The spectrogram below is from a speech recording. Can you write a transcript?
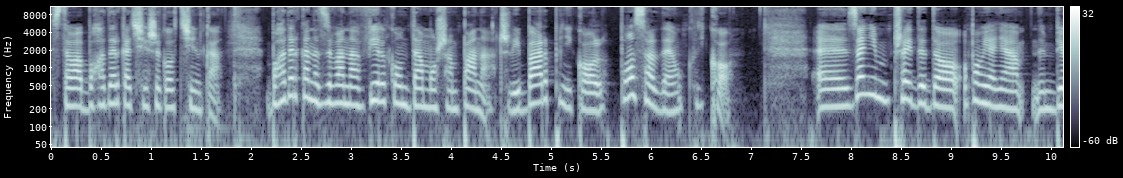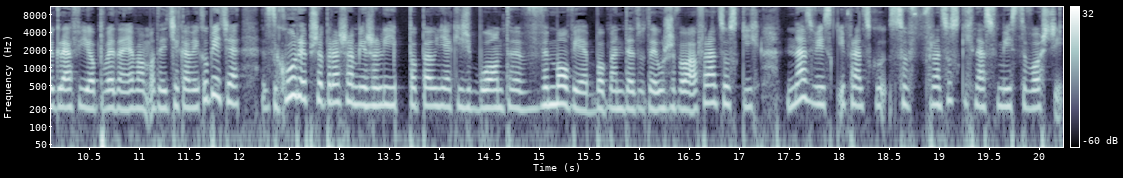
stała bohaterka dzisiejszego odcinka. Bohaterka nazywana Wielką Damą Szampana, czyli Barb Nicole Ponsardin Clicquot. E, zanim przejdę do opowiadania biografii i opowiadania Wam o tej ciekawej kobiecie, z góry przepraszam, jeżeli popełnię jakiś błąd w wymowie, bo będę tutaj używała francuskich nazwisk i francuskich nazw miejscowości.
